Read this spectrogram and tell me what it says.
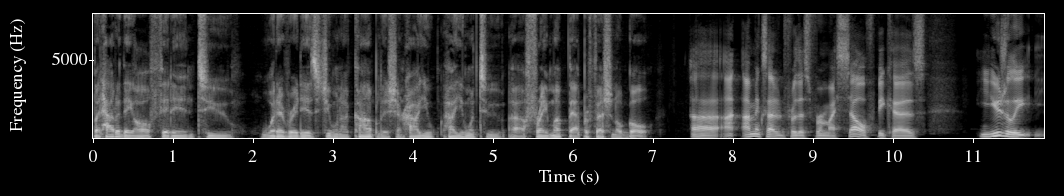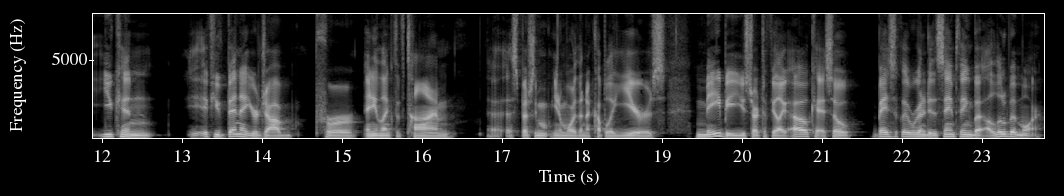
but how do they all fit into whatever it is that you want to accomplish and how you how you want to uh, frame up that professional goal? Uh, I, I'm excited for this for myself because usually you can, if you've been at your job for any length of time, uh, especially you know more than a couple of years, maybe you start to feel like, oh, okay, so basically we're going to do the same thing but a little bit more,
